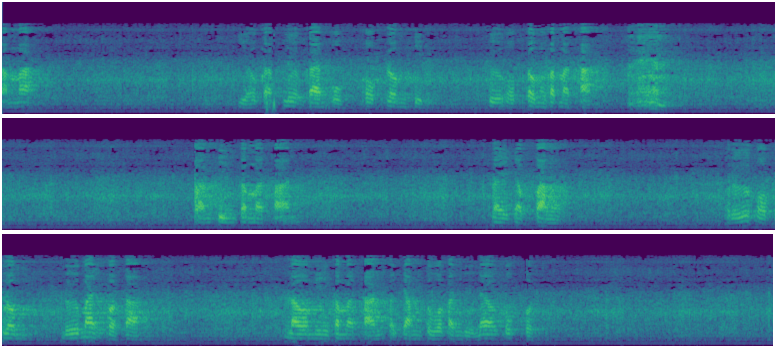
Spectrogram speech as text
เป็นผู้กล่าวธรรมะ เกี่ยวกับเรื่องการอบอบรมจิต คืออบรมกรรมฐานความจริงกรรมฐานใครจะฟัง หรืออบรมหรือไม่ก็ตาม เรามีกรรมฐานประจำตัวกันอยู่แล้วทุกคน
